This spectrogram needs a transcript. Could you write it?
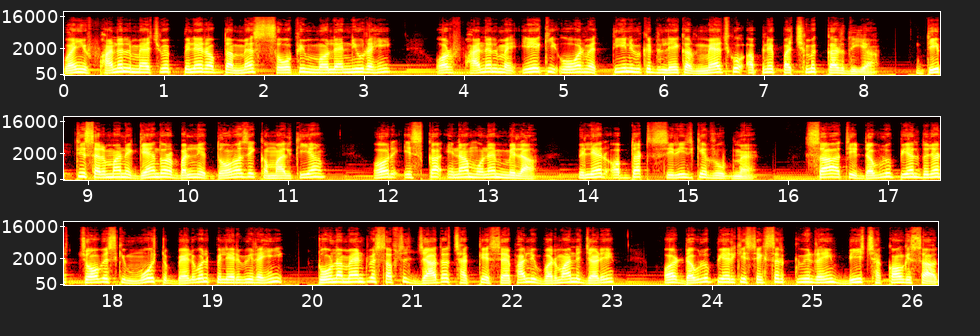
वहीं फाइनल मैच में player of the match Sophie Molineux रही और फाइनल में एक ही ओवर में तीन विकेट लेकर मैच को अपने पक्ष में कर दिया। दीप्ति शर्मा ने गेंद और बल्ले दोनों से कमाल किया और इसका इनाम उन्हें मिला प्लेयर ऑफ़ द सीरीज़ के रूप में। साथ ही डब्ल्यू पी एल की मोस्ट वैल्यूबल प्लेयर भी रही। टूर्नामेंट में सबसे ज़्यादा छक्के सैफाली वर्मा ने जड़े और डब्ल्यूपीएल की सिक्सर क्वीन रही बीस छक्कों के साथ।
